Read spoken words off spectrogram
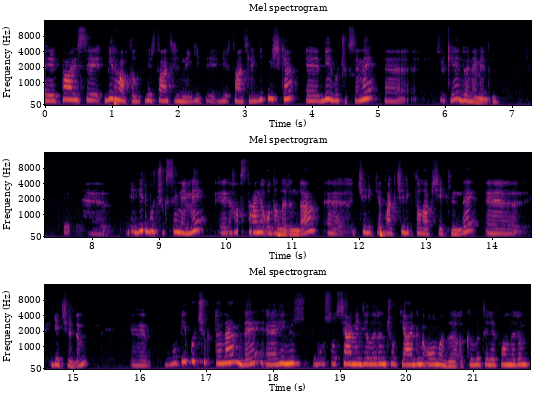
e, Paris'e bir haftalık bir tatiline e, bir tatile gitmişken e, bir buçuk sene e, Türkiye'ye dönemedim. E, ve bir buçuk senemi e, hastane odalarında e, çelik yatak, çelik dolap şeklinde e, geçirdim. E, bu bir buçuk dönemde e, henüz bu sosyal medyaların çok yaygın olmadığı, akıllı telefonların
